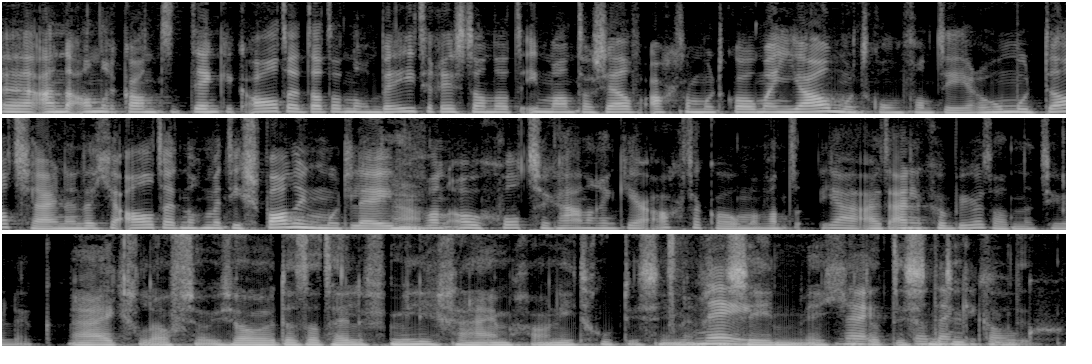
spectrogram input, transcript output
Uh, aan de andere kant denk ik altijd dat het nog beter is dan dat iemand er zelf achter moet komen en jou moet confronteren. Hoe moet dat zijn? En dat je altijd nog met die spanning moet leven Ja. van, oh god, ze gaan er een keer achter komen. Want ja, uiteindelijk gebeurt dat natuurlijk. Ja, ik geloof sowieso dat dat hele familiegeheim gewoon niet goed is in een Nee. gezin. Weet je, Nee, dat is dat denk ik natuurlijk ook.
